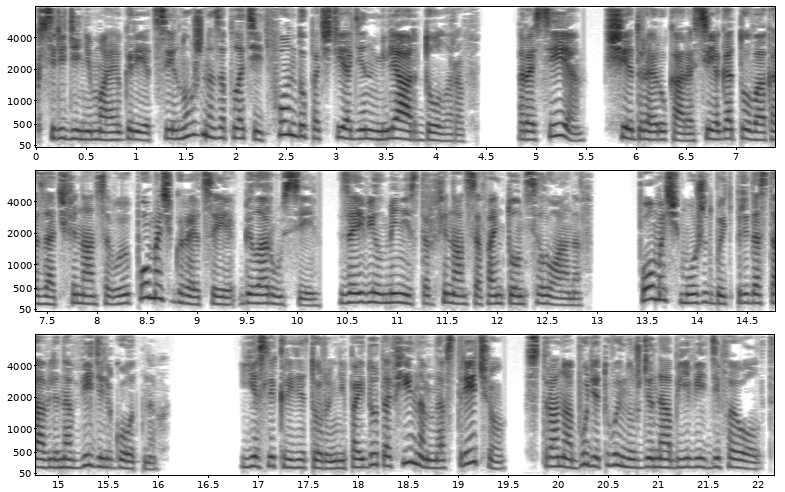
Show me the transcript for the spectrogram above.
К середине мая Греции нужно заплатить фонду почти 1 миллиард долларов. Россия, щедрая рука Россия готова оказать финансовую помощь Греции, Белоруссии, заявил министр финансов Антон Силуанов. Помощь может быть предоставлена в виде льготных. Если кредиторы не пойдут Афинам навстречу, страна будет вынуждена объявить дефолт.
